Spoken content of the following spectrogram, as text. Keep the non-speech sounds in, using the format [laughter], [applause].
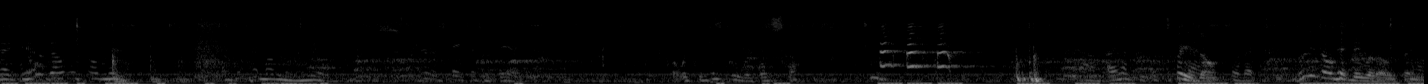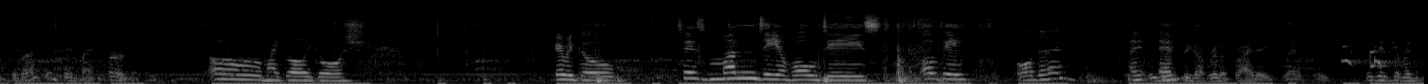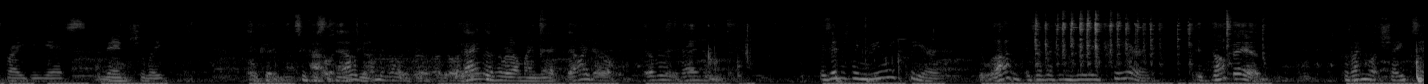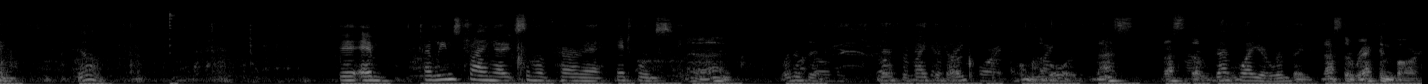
But you know what the other problem is? I think I'm on the meal. Sure as heck isn't there. But we can just go with this stuff. I have to put the Please fence don't. So that Please don't hit me with those things, because I think they might hurt. Oh my golly gosh. Here we go. Tis Monday of all days. All day. All day? And, We uh, and actually got rid of Friday last week. we did get rid of Friday, yes, mm-hmm. eventually. Okay. Took us I'll, I'll. I'm I'm gonna hang this around my neck. Now I got everything hanging. Is everything really clear? What? Is everything really clear? It's not bad. Because I'm not shouting. Yeah. The, um, Carlene's trying out some of her uh, headphones. Alright, What is it? That's the fight the making a break dog. for it. Oh my Mike- lord. that's that's the That's why you're limping. that's the wrecking bar.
